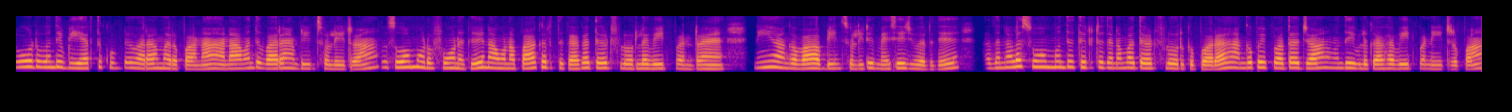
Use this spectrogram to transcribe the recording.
டோடு வந்து இப்படி ஏர்த்து கூப்பிட்டு வராமல் இருப்பானா? நான் வந்து வரேன் அப்படின்னு சொல்லிடுறான் சோமோட ஃபோனுக்கு நான் உன்னை பார்க்கறதுக்காக தேர்ட் ஃப்ளோரில் வெயிட் பண்ணுறேன் நீயும் அங்கே வா அப்படின்னு சொல்லிட்டு மெசேஜ் வருது. அதனால சோம் வந்து திருட்டுத்தனமாக தேர்ட் ஃப்ளோருக்கு போகிறா அங்கே போய் பார்த்தா ஜான் வந்து இவளுக்காக வெயிட் பண்ணிட்டு இருப்பான்.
